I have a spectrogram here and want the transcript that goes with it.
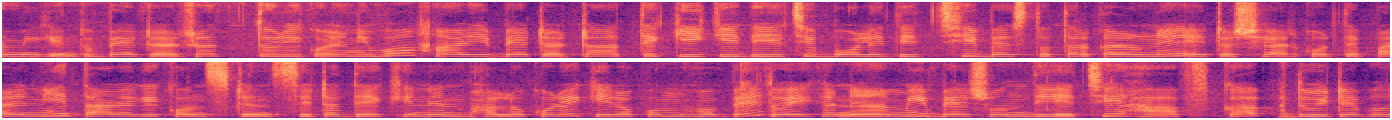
আমি কিন্তু ব্যাটারটা তৈরি করে নিব। আর এই ব্যাটারটাতে কি কি দিয়েছি বলে দিচ্ছি, ব্যস্ততার কারণে এটা শেয়ার করতে পারিনি। তার আগে কনসিস্টেন্সিটা দেখে নেন ভালো করে কীরকম হবে। তো এখানে আমি বেসন দিয়েছি। দিয়েছি হাফ কাপ, দুই টেবিল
